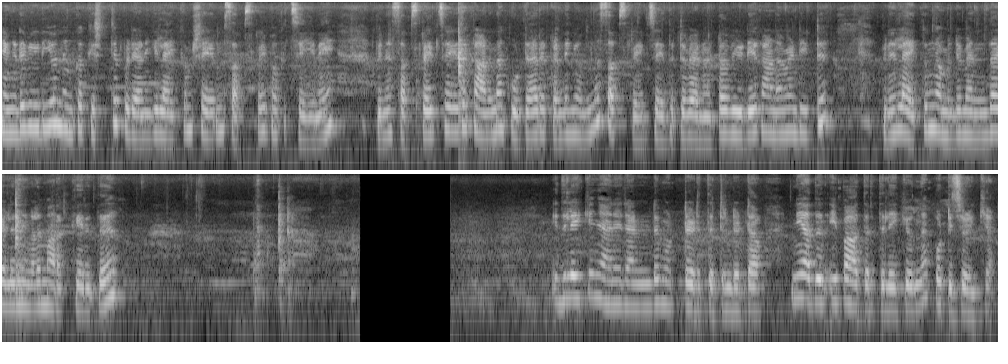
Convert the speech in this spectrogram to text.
ഞങ്ങളുടെ വീഡിയോ നിങ്ങൾക്കൊക്കെ ഇഷ്ടപ്പെടുകയാണെങ്കിൽ ലൈക്കും ഷെയറും സബ്സ്ക്രൈബും ഒക്കെ ചെയ്യണേ. പിന്നെ സബ്സ്ക്രൈബ് ചെയ്ത് കാണുന്ന കൂട്ടുകാരൊക്കെ ഉണ്ടെങ്കിൽ ഒന്ന് സബ്സ്ക്രൈബ് ചെയ്തിട്ട് വേണം കേട്ടോ വീഡിയോ കാണാൻ വേണ്ടിയിട്ട്. പിന്നെ ലൈക്കും കമന്റും എന്തായാലും നിങ്ങൾ മറക്കരുത്. ഇതിലേക്ക് ഞാൻ രണ്ട് മുട്ട എടുത്തിട്ടുണ്ട് കേട്ടോ. ഇനി അത് ഈ പാത്രത്തിലേക്ക് ഒന്ന് പൊട്ടിച്ചൊഴിക്കാം.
